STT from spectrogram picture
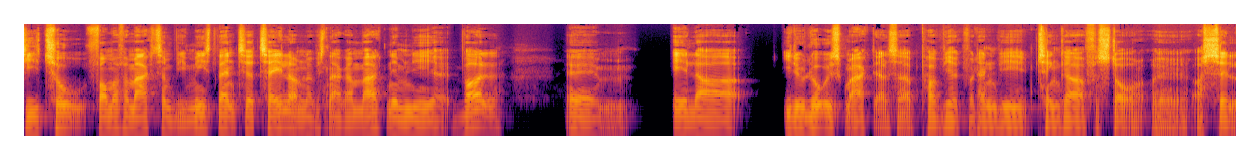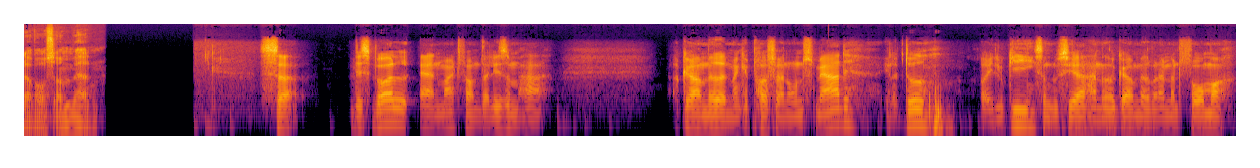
de to former for magt, som vi er mest vant til at tale om, når vi snakker om magt, nemlig øh, vold, øhm, eller ideologisk magt, altså påvirke, hvordan vi tænker og forstår øh, os selv og vores omverden. Så hvis vold er en magtform, der ligesom har at gøre med, at man kan påføre nogen smerte eller død, og ideologi, som du siger, har noget at gøre med, hvordan man former,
